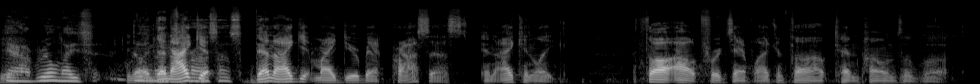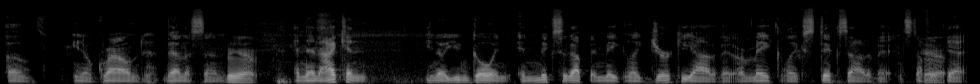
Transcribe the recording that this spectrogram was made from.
yeah, real nice you know, real and then I process. get then I get my deer back processed, and I can like thaw out. For example, I can thaw out ten pounds of uh, of you know ground venison, Yeah. and then I can, you know, you can go and, and mix it up and make like jerky out of it, or make like sticks out of it and stuff like that.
